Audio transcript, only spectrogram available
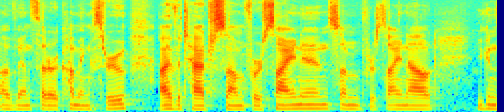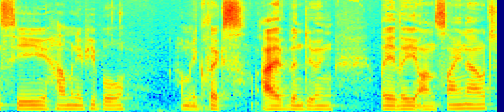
events that are coming through. I've attached some for sign in, some for sign out. You can see how many people, how many clicks I've been doing lately on sign out.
